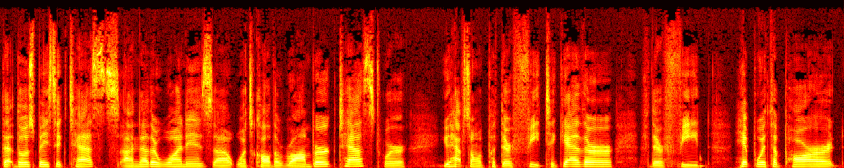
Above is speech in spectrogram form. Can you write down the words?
those basic tests. Another one is uh, what's called the Romberg test, where you have someone put their feet together, their feet hip width apart,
